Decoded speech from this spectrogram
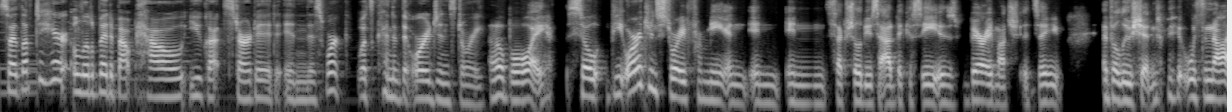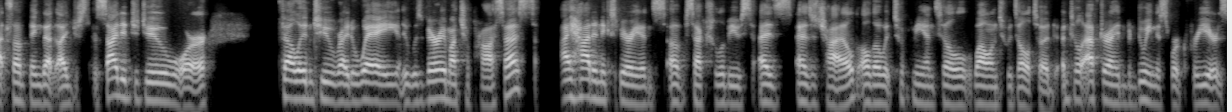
So I'd love to hear a little bit about how you got started in this work. What's kind of the origin story? Oh boy. So the origin story for me in in in sexual abuse advocacy is very much it's a evolution. It was not something that I just decided to do or fell into right away. It was very much a process. I had an experience of sexual abuse as as a child, although it took me until well into adulthood, until after I had been doing this work for years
